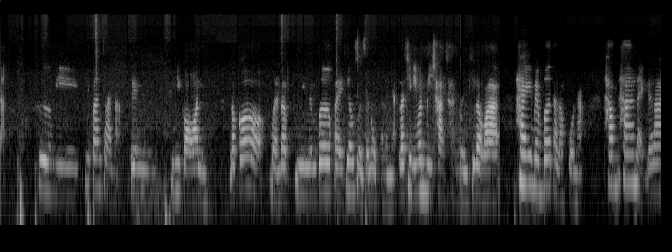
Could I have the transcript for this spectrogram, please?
อะคือมีพี่ป้านจันอะเป็นพิธีกร แล้วก็เหมือนแบบมีเมมเบอร์ไปเที่ยวสวนสนุกอะไรเงี้ยแล้วทีนี้มันมีฉากฉากหนึ่งที่แบบว่าให้ member แต่ละคนอะทำท่าไหนก็ได้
